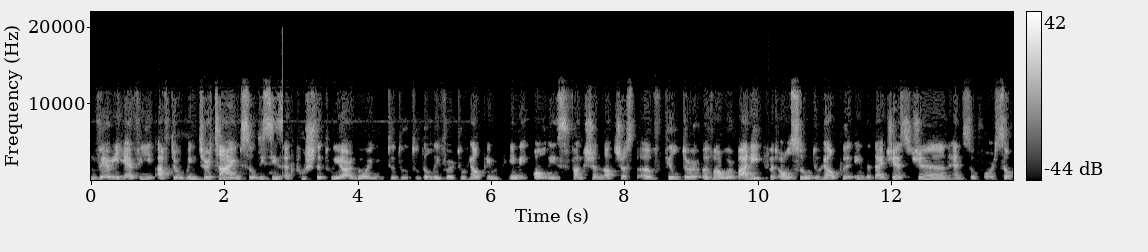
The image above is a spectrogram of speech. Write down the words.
very heavy after winter time. So, this is a push that we are going to do to the liver to help him in all his function, not just of filter of our body, but also to help in the digestion and so forth. So,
